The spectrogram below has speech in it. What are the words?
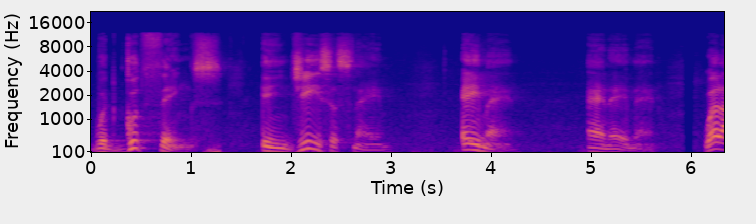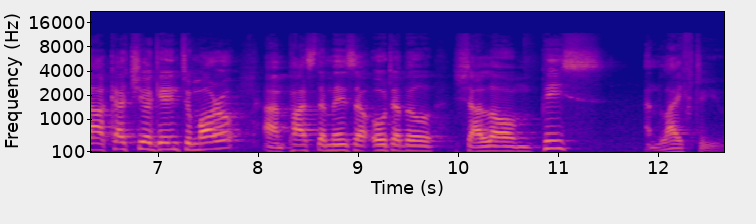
with good things. In Jesus' name, amen and amen. Well, I'll catch you again tomorrow. I'm Pastor Mensa Otabil. Shalom, peace, and life to you.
